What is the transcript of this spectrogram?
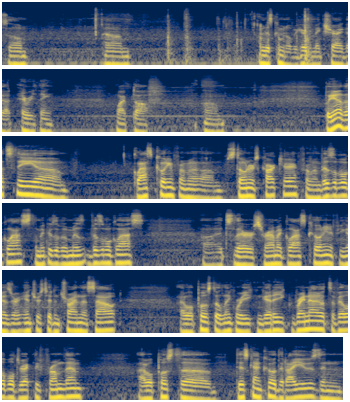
So um, I'm just coming over here to make sure I got everything wiped off. Um, but yeah, that's the um, glass coating from um, Stoner's Car Care from Invisible Glass, the makers of Invisible Glass. Uh, it's their ceramic glass coating. If you guys are interested in trying this out, I will post a link where you can get it. Right now, it's available directly from them. I will post the discount code that I used, and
